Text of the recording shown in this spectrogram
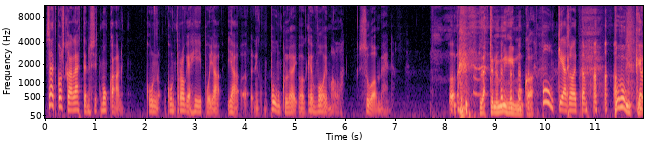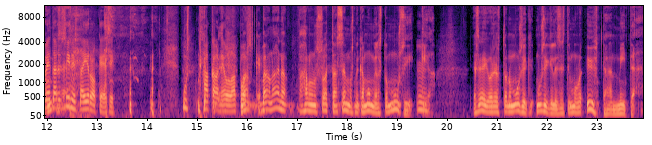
Sä et koskaan lähtenyt sit mukaan, kun, kun proge hiipui ja, ja niin kuin punk löi oikein voimalla Suomeen. Lähtenyt mihin mukaan? Punkkia soittamaan. Punkkia? Ja vetänyt sinistä irokeesi. Must, Hakaneula poske. Mä, mä oon aina halunnut soittaa semmoista, mikä mun mielestä on musiikkia. Mm. Ja se ei ole edustanut musiik- musiikillisesti mulle yhtään mitään.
